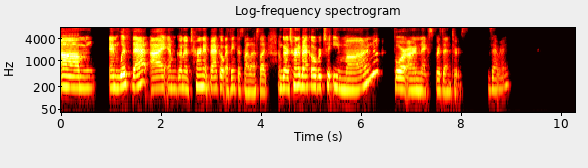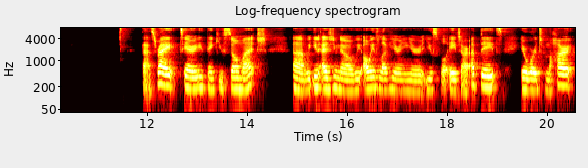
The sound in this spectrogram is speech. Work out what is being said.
Um, and with that, I am going to turn it back over. I think that's my last slide. I'm going to turn it back over to Iman for our next presenters. Is that right? That's right, Terry. Thank you so much. Uh, we, as you know, we always love hearing your useful HR updates, your words from the heart,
